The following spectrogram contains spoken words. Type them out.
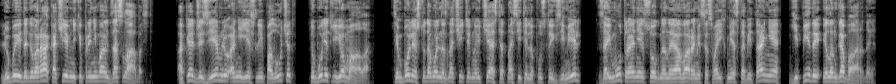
Любые договора кочевники принимают за слабость. Опять же, землю они, если и получат, то будет ее мало. Тем более, что довольно значительную часть относительно пустых земель займут ранее согнанные аварами со своих мест обитания гипиды и лангобарды.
